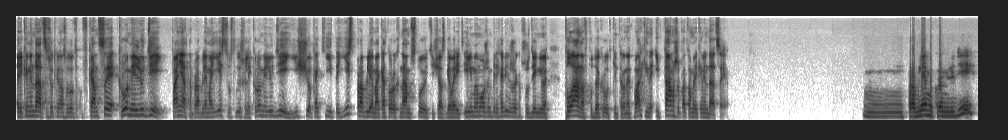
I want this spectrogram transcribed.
рекомендации все-таки у нас вот тут в конце. Кроме людей, понятно, проблема есть, услышали, кроме людей еще какие-то есть проблемы, о которых нам стоит сейчас говорить? Или мы можем переходить уже к обсуждению планов по докрутке интернет-маркетинга и там же потом рекомендации? Проблемы, кроме людей,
